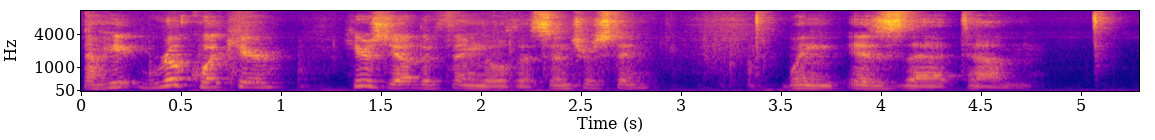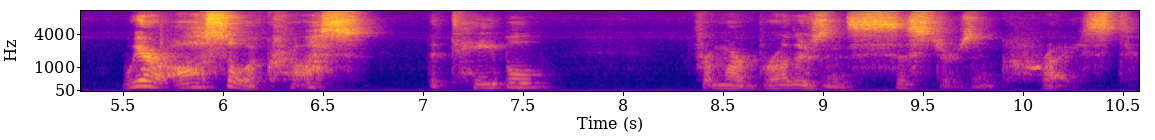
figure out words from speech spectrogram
Now, he, real quick here, here's the other thing though that's interesting when is that um, we are also across the table from our brothers and sisters in Christ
